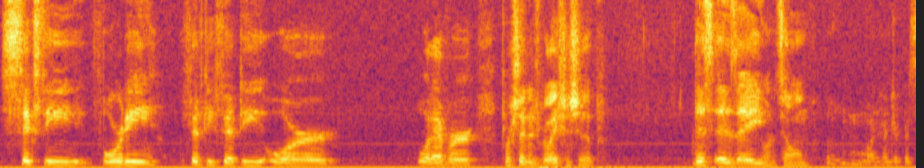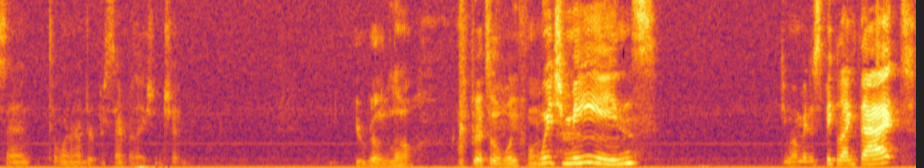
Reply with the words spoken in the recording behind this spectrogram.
60 40 50 50 or whatever percentage relationship. This is a you want to tell them 100% to 100% relationship. You're really low compared to the waveform. Which means. Do you want me to speak like that?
